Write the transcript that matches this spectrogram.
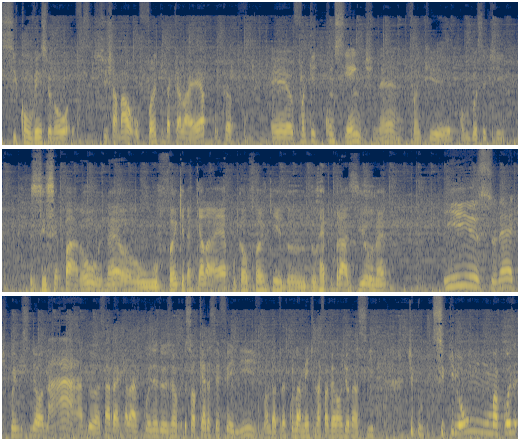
se convencionou se chamar o funk daquela época, é, o funk consciente, né? Funk como você tinha se separou, né, o, funk daquela época, o funk do, do rap Brasil, né? Isso, né? Tipo MC Leonardo, sabe? Aquelas coisas do eu só quero ser feliz, mandar tranquilamente na favela onde eu nasci. Tipo, se criou uma coisa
